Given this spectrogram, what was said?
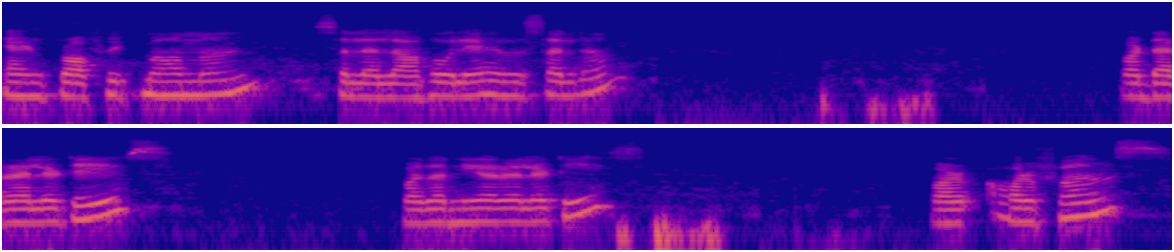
and Prophet Muhammad sallallahu alayhi wasallam for the relatives, for the near relatives, for orphans,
